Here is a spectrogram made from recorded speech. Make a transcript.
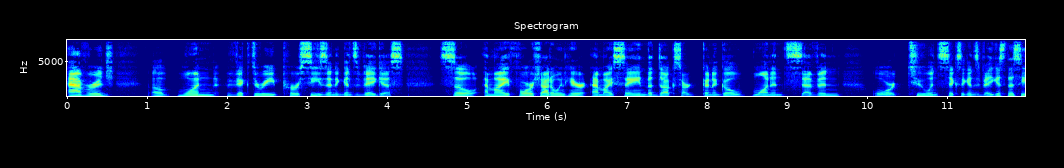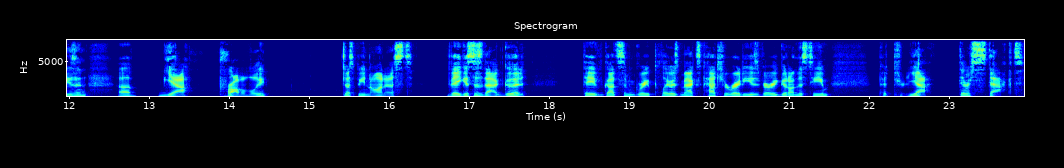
average uh, one victory per season against Vegas. So am I foreshadowing here? Am I saying the Ducks are gonna go one and seven or two and six against Vegas this season? Uh, yeah, probably. Just being honest, Vegas is that good. They've got some great players. Max Pacioretty is very good on this team. Petr- yeah, they're stacked.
